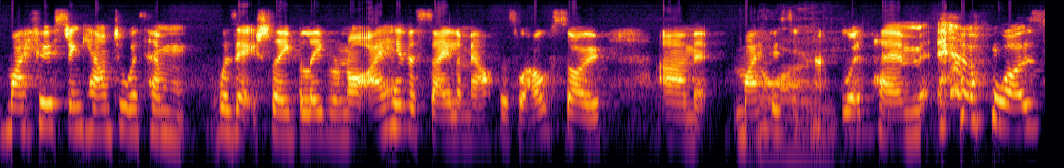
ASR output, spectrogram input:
my first encounter with him was actually, believe it or not, I have a sailor mouth as well. So um, my first encounter with him was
